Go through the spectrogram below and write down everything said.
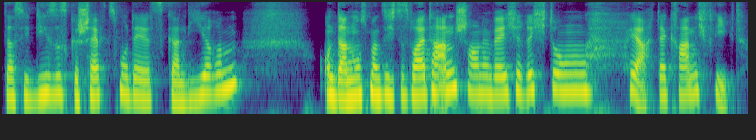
dass sie dieses Geschäftsmodell skalieren. Und dann muss man sich das weiter anschauen, in welche Richtung ja, der Kranich fliegt.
